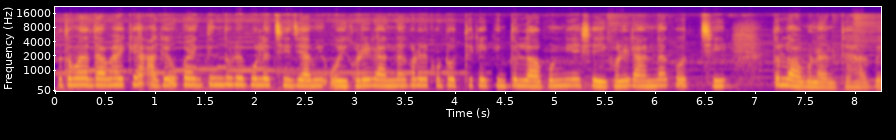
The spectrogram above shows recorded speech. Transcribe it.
তো তোমার দাভাইকে আগেও কয়েকদিন ধরে বলেছি যে আমি ওই ঘরে রান্নাঘরের কোটোর থেকে কিন্তু লবণ নিয়ে সেই ঘরে রান্না করছি, তো লবণ আনতে হবে।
